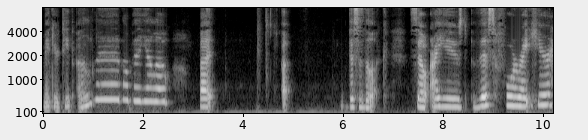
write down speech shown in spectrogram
make your teeth a little bit yellow, but uh, this is the look. So I used this four right here.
